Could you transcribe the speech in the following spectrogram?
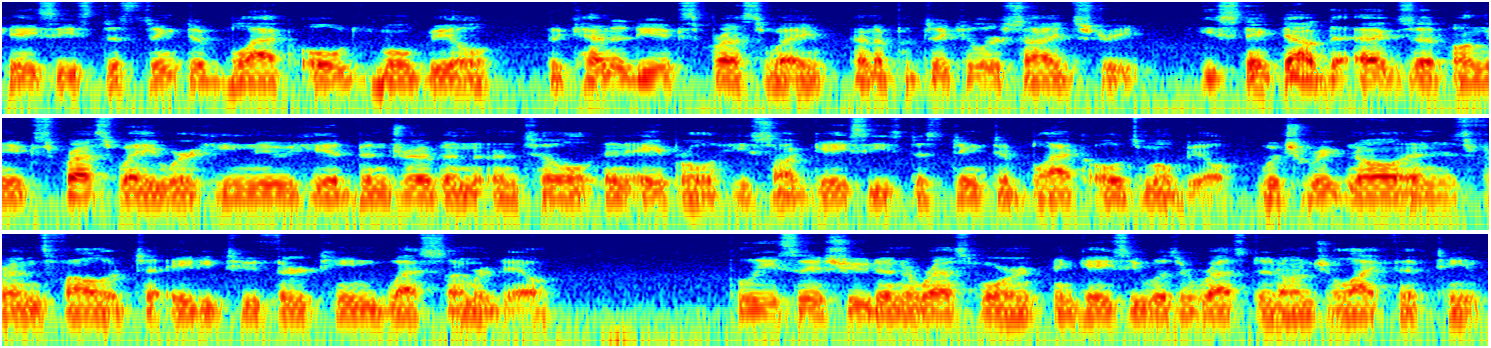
Gacy's distinctive black Oldsmobile, the Kennedy Expressway, and a particular side street. He staked out the exit on the expressway where he knew he had been driven until in April he saw Gacy's distinctive black Oldsmobile, which Rignall and his friends followed to 8213 West Summerdale. Police issued an arrest warrant and Gacy was arrested on July 15th.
